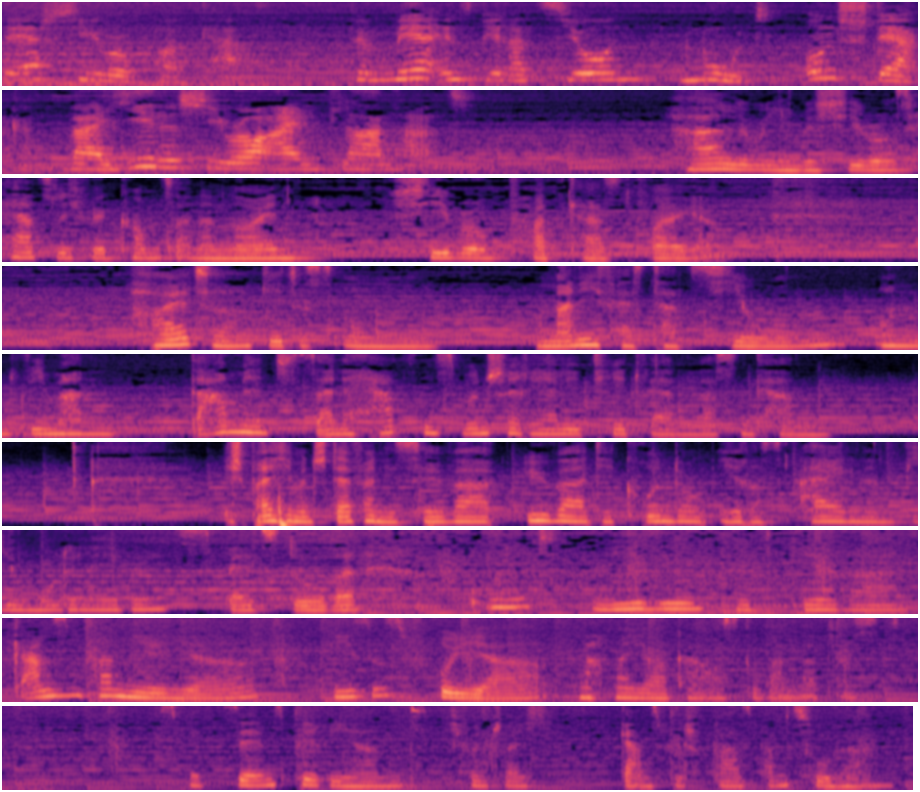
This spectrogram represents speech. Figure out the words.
der Shiro Podcast. Für mehr Inspiration, Mut und Stärke. Weil jede Shiro einen Plan hat. Hallo liebe Shiros, herzlich willkommen zu einer neuen Shiro Podcast Folge. Heute geht es um Manifestation und wie man damit seine Herzenswünsche Realität werden lassen kann. Ich spreche mit Stephanie Silva über die Gründung ihres eigenen Biomodelabels Belstore und wie sie mit ihrer ganzen Familie dieses Frühjahr nach Mallorca ausgewandert ist. Es wird sehr inspirierend. Ich wünsche euch ganz viel Spaß beim Zuhören.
